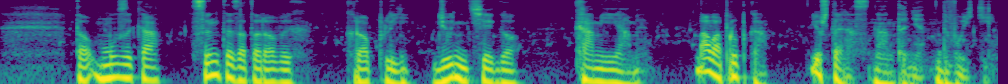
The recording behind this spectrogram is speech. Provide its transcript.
To muzyka syntezatorowych kropli Dziuńciego Kamijamy. Mała próbka już teraz na antenie dwójki.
